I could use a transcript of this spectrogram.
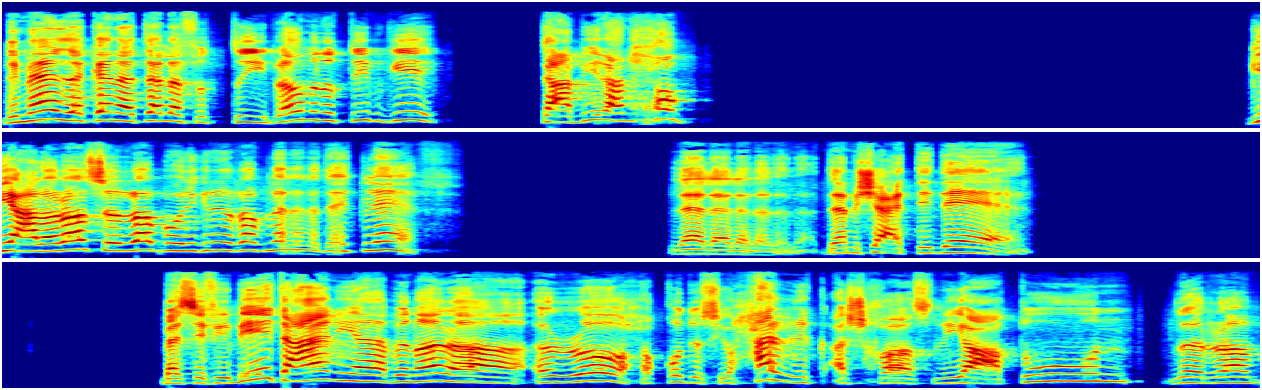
لماذا كان تلف الطيب؟ رغم إن الطيب جه تعبير عن حب. جه على رأس الرب ورجلين الرب. لا لا لا ده اتلاف. لا لا لا لا لا ده مش اعتدال. بس في بيت عنيا بنرى الروح القدس يحرك أشخاص ليعطون للرب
